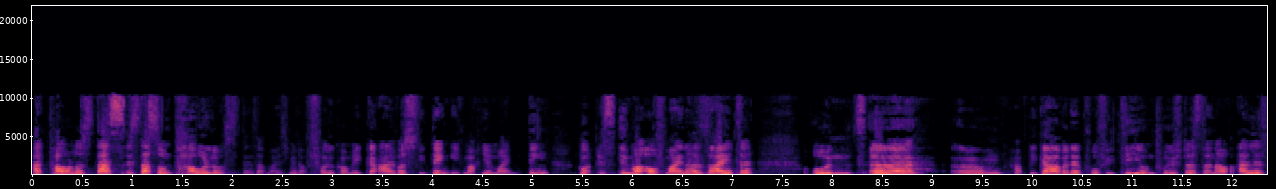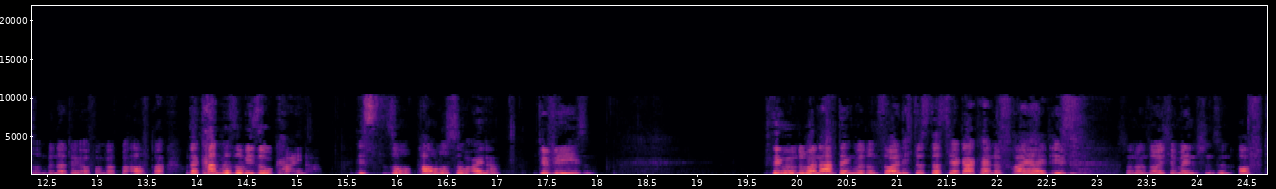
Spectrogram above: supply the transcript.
hat Paulus das, ist das so ein Paulus? Der sagt, ist mir doch vollkommen egal, was sie denken, ich mache hier mein Ding. Gott ist immer auf meiner Seite und äh, ähm, habe die Gabe der Prophetie und prüfe das dann auch alles und bin natürlich auch von Gott beauftragt. Und da kann mir sowieso keiner. Ist so Paulus so einer gewesen? Ich denke, wenn man darüber nachdenken wird, uns deutlich, dass das ja gar keine Freiheit ist, sondern solche Menschen sind oft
